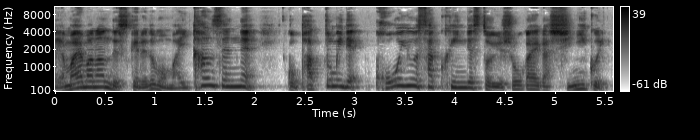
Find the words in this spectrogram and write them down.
山々なんですけれども、まあ、いかんせんね、こうパッと見でこういう作品ですという紹介がしにくい。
